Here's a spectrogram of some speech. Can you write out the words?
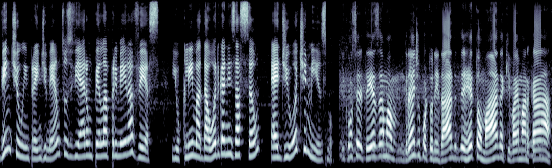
21 empreendimentos vieram pela primeira vez e o clima da organização é de otimismo. E com certeza é uma grande oportunidade de retomada que vai marcar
